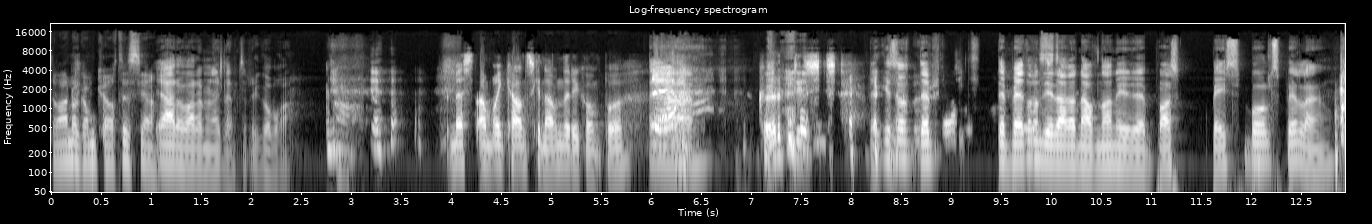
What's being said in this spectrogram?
Det var noe om Curtis, ja. Ja, det var det, men jeg glemte det. Det går bra. Det mest amerikanske navnet de kom på. Ja, Curtis. det, er ikke så, det, det er bedre enn de der navnene i det bas baseballspillet.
